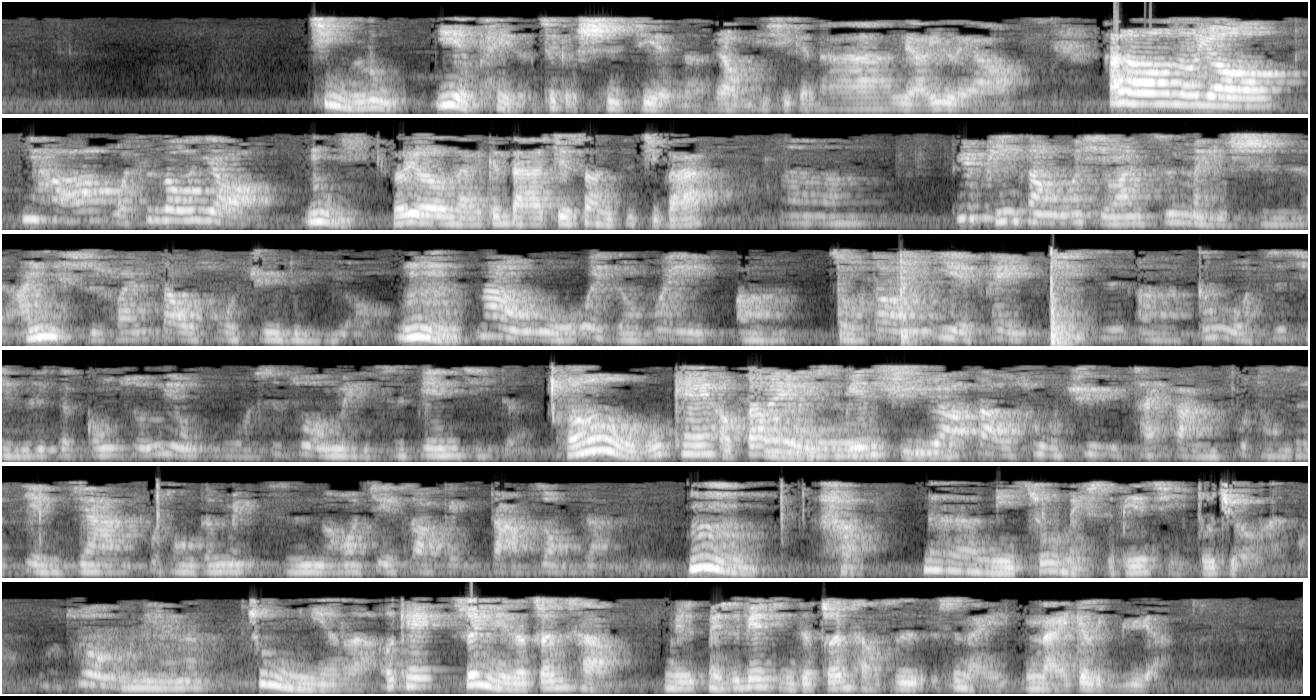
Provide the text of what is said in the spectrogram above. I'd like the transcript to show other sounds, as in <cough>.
进入叶配的这个世界呢？让我们一起跟他聊一聊。Hello，Royal。你好，我是 Royal。嗯，Royal 来跟大家介绍你自己吧。嗯，因为平常我喜欢吃美食，啊，且喜欢到处去旅游。嗯那我为什么会啊、呃走到叶配？其实啊、呃跟我之前的一个工作，因为我是做美食编辑的，哦，OK，好棒，所美食编辑需。要到处去采访不同的店家、不同的美食，然后介绍给大众这样子。嗯，好，那你做美食编辑多久了？我做五年了，做五年了，OK。所以你的专长，美美食编辑你的专长是是哪一哪一个领域啊？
